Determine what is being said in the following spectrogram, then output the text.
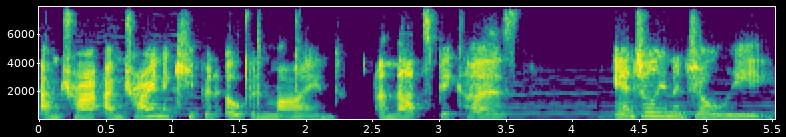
I'm trying I'm trying to keep an open mind, and that's because Angelina Jolie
